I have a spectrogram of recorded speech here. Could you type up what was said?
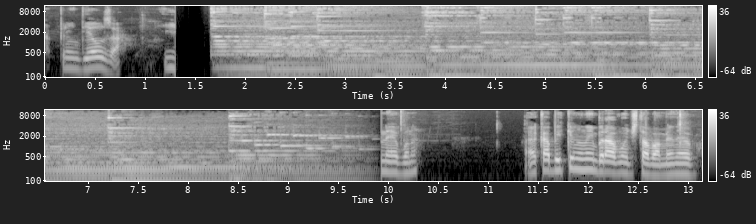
aprender a usar. Ih. Névoa, né? Aí acabei que não lembrava onde estava a minha névoa.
